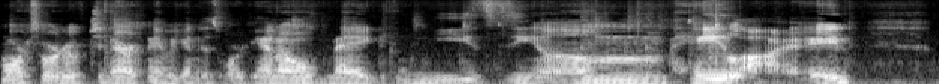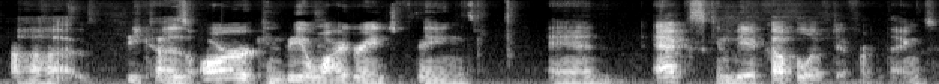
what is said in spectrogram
more sort of generic name again is organomagnesium halide uh, because R can be a wide range of things and X can be a couple of different things.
